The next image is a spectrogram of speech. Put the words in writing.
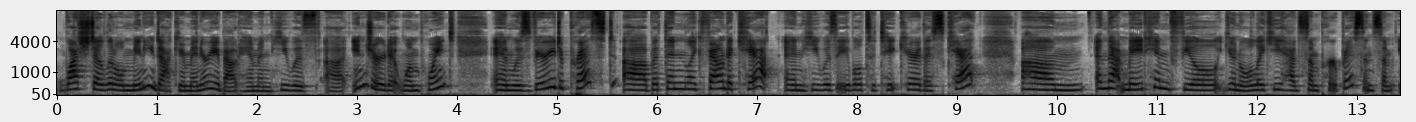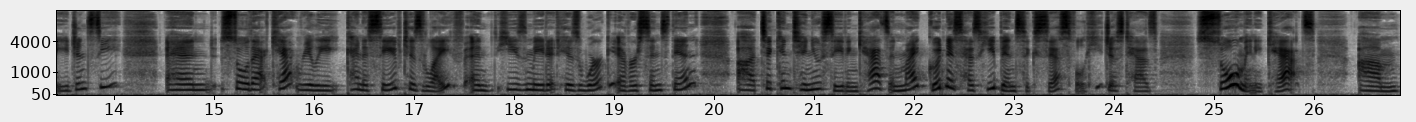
watched a little mini documentary about him, and he was uh, injured at one point and was very depressed. Uh, but then, like, found a cat, and he was able to take care of this cat, um, and that made him feel, you know, like he had some purpose and some agency. And so that cat really kind of saved his life, and he's made it his work ever since then uh, to continue saving cats. And my goodness, has he been successful? He just has so many cats. Um,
